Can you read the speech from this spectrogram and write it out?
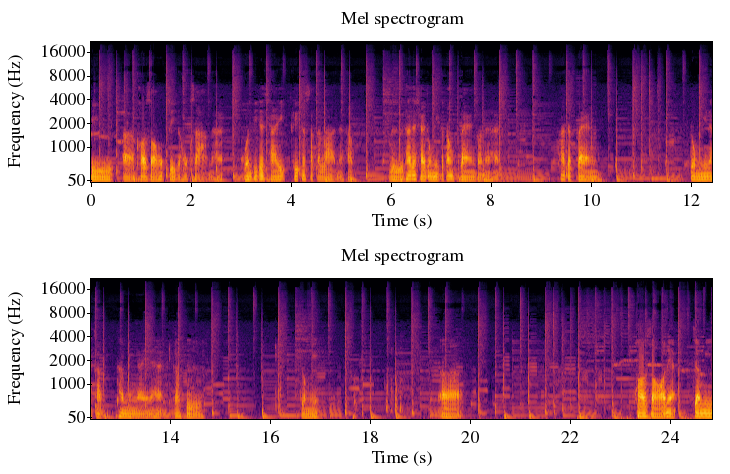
ปีอ่าคศ64 กับ 63 นะฮะควรที่จะใช้คริสตศักราชนะครับ หรือถ้าจะใช้ตรงนี้ก็ต้องแปลงก่อนนะฮะถ้าจะแปลงตรงนี้นะครับทำยังไงนะฮะก็คือ ตรงนี้เอ่อพศเนี่ย จะมี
